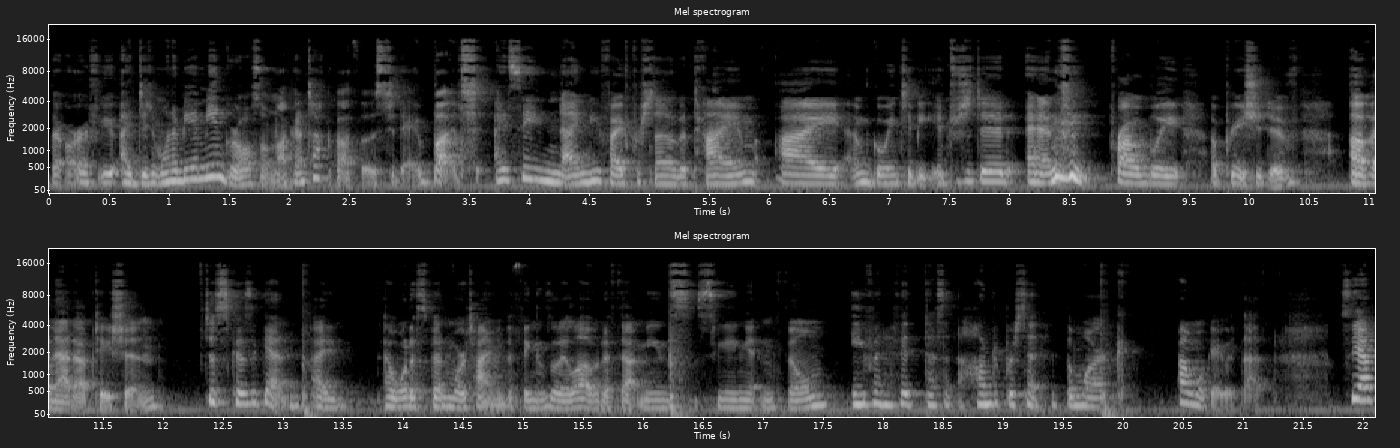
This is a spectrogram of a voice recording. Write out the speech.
there are a few, I didn't want to be a mean girl, so I'm not going to talk about those today. But I say 95% of the time, I am going to be interested and probably appreciative of an adaptation. Just because, again, I, I want to spend more time in the things that I love. And if that means seeing it in film, even if it doesn't 100% hit the mark, I'm okay with that. So yeah,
